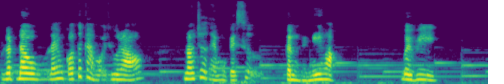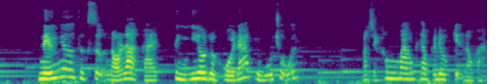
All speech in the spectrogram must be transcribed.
gật đầu là em có tất cả mọi thứ đó. Nó trở thành một cái sự cần phải nghi hoặc. Bởi vì nếu như thực sự nó là cái tình yêu được hồi đáp từ vũ trụ ấy nó sẽ không mang theo cái điều kiện nào cả.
